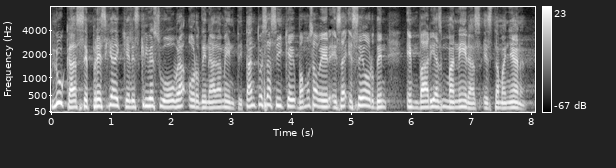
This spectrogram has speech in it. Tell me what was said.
Lucas se precia de que él escribe su obra ordenadamente. Tanto es así que vamos a ver ese orden en varias maneras esta mañana.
